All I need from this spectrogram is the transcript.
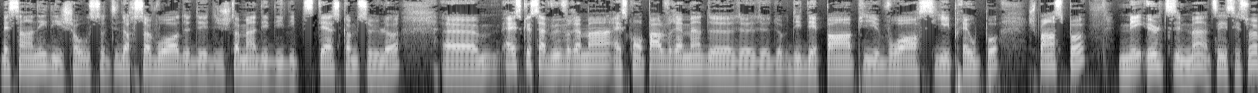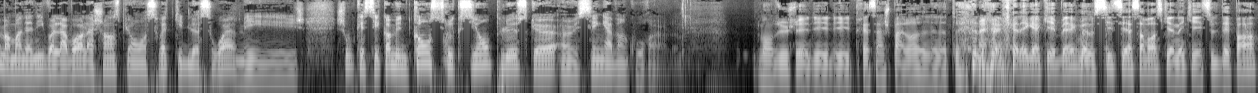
mais ça en est des choses, ça, tu sais, de recevoir de- de- justement des, des, des petits tests comme ceux-là. Euh, est-ce que ça veut vraiment, est-ce qu'on parle vraiment de, de- de- de- des départs puis voir s'il est prêt ou pas? Je pense pas. Mais ultimement, c'est sûr, à un moment donné, il va avoir la chance puis on souhaite qu'il le soit. Mais je trouve que c'est comme une construction plus qu'un signe avant-coureur. Mon Dieu, j'ai des, des très sages paroles de notre, notre collègue à Québec, mais aussi tu sais, à savoir s'il y en a qui sur le départ.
